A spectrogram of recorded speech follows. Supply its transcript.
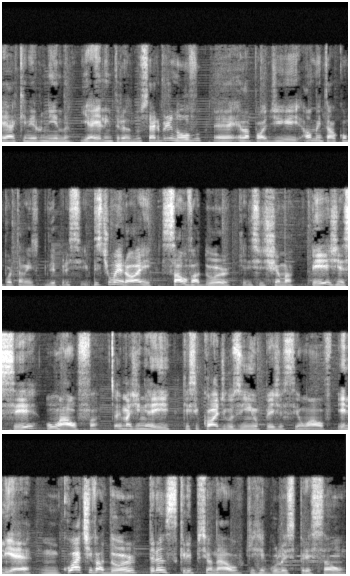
é a quinerunina. E aí ela entrando no cérebro de novo, é, ela pode aumentar o comportamento depressivo. Existe um herói salvador que ele se chama PGC1-alfa. Então imagine aí que esse códigozinho PGC1-alfa, ele é um coativador transcripcional que regula a expressão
